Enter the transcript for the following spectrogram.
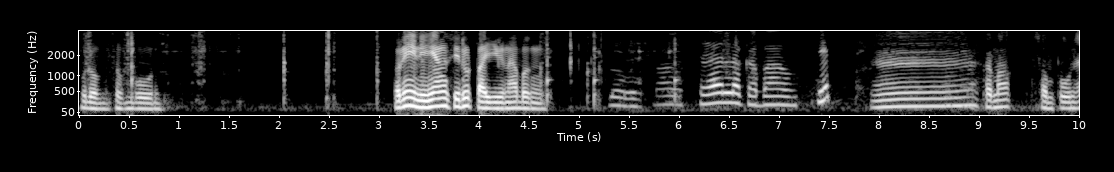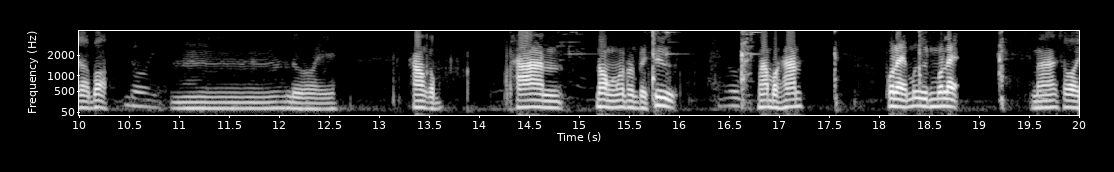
อุดมสมบูรณ์ ตอนนี้นี่ยังสิรุดไปอยู่นะเบิงแม่นเบาแสนแล้วก็เบาจิตอืมเพิ่นมาสมบูรณ์ใช่ป่ะโดย อืม โดยห้าวกับพานน้องมาทนไปซื้อโดย มาบ่ทันพวกแหละมืออื่นหมดแหละสิมาซอย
